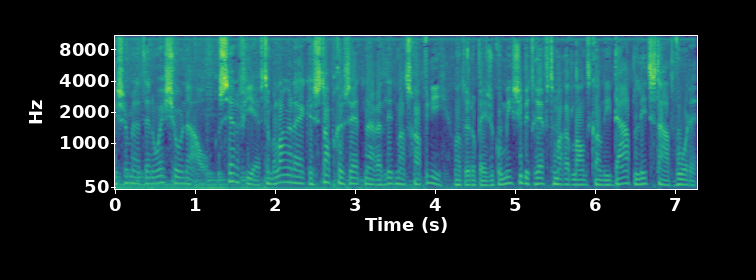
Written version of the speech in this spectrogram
Visser met het NOS-journaal. Servië heeft een belangrijke stap gezet naar het lidmaatschap Unie. Wat de Europese Commissie betreft mag het land kandidaat lidstaat worden.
